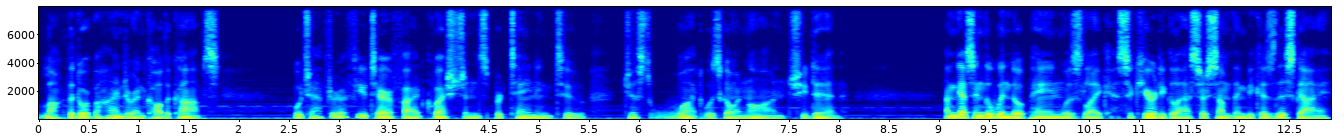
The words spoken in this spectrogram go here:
lock the door behind her, and call the cops. which, after a few terrified questions pertaining to just what was going on, she did. I'm guessing the window pane was like security glass or something because this guy,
